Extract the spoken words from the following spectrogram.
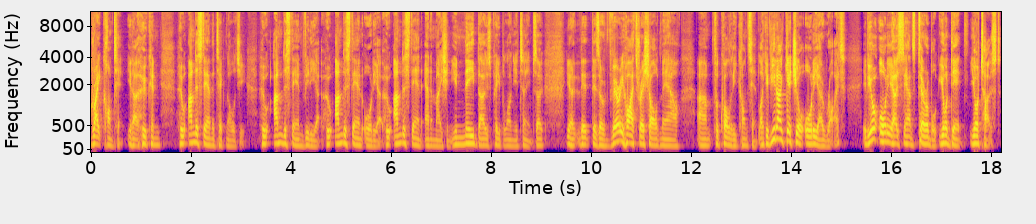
great content, you know, who can who understand the technology, who understand video, who understand audio, who understand animation. You need those people on your team. So, you know, there, there's a very high threshold now um, for quality content. Like if you don't get your audio right, if your audio sounds terrible, you're dead. You're toast.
